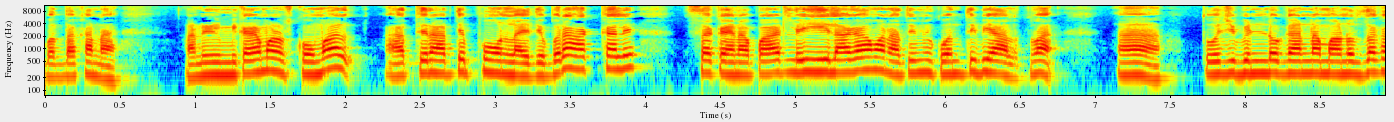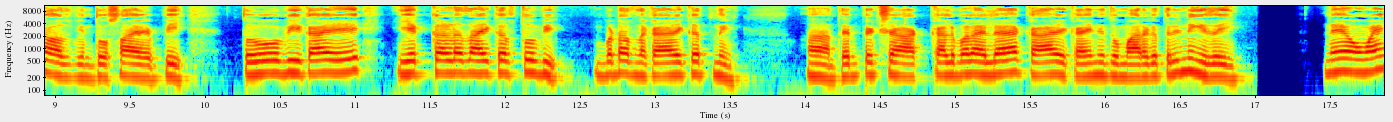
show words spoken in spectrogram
पण नका ना. आणि मी काय म्हणत कोमल आते राहते फोन लायते बरं अक्काले. सकाळी ना पाटले ये लागा म्हणा तुम्ही कोणती बी आलात ना हां तो जी बिंडो गाणं माणूस जगावच बिन तो साहेब बी. तो बी काय एक कडच ऐकत तो बी. बटात ना काय ऐकत नाही. हां त्यापेक्षा अक्काले बोलायला काय काय नाही तो मार्ग तरी नाही जाई. नाही हो माय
